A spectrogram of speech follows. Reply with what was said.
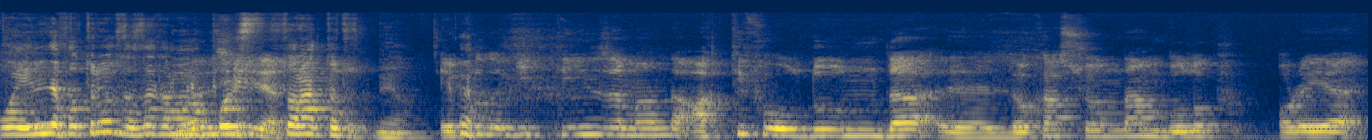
O elinde fatura yoksa zaten onu arada polis şey tutanak da tutmuyor. Apple'a gittiğin zaman da aktif olduğunda e, lokasyondan bulup oraya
